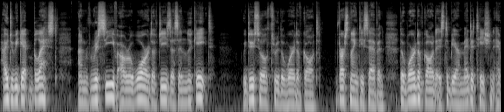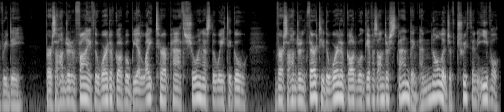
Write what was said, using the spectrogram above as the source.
How do we get blessed and receive our reward of Jesus in Luke 8. We do so through the Word of God. Verse 97 The Word of God is to be our meditation every day. Verse 105 The Word of God will be a light to our path, showing us the way to go. Verse 130 The Word of God will give us understanding and knowledge of truth and evil.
